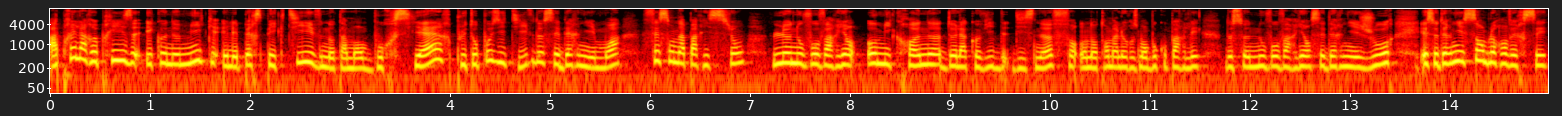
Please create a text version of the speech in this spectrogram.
Après la reprise économique et les perspectives, notamment boursières, plutôt positives de ces derniers mois, fait son apparition le nouveau variant Omicron de la Covid-19. On entend malheureusement beaucoup parler de ce nouveau variant ces derniers jours et ce dernier semble renverser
